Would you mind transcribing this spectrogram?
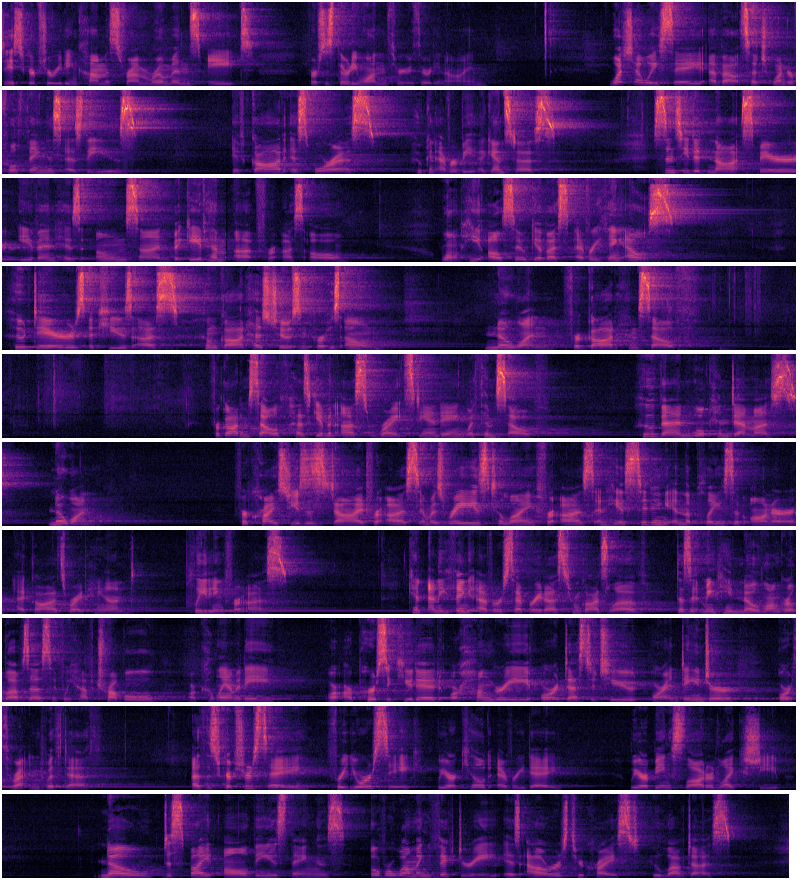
Today's scripture reading comes from Romans 8, verses 31 through 39. What shall we say about such wonderful things as these? If God is for us, who can ever be against us? Since he did not spare even his own son, but gave him up for us all, won't he also give us everything else? Who dares accuse us, whom God has chosen for his own? No one, for God Himself. For God Himself has given us right standing with Himself. Who then will condemn us? No one. For Christ Jesus died for us and was raised to life for us, and He is sitting in the place of honor at God's right hand, pleading for us. Can anything ever separate us from God's love? Does it mean He no longer loves us if we have trouble or calamity or are persecuted, or hungry, or destitute, or in danger, or threatened with death. As the scriptures say, for your sake we are killed every day, we are being slaughtered like sheep. No, despite all these things, overwhelming victory is ours through Christ who loved us.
